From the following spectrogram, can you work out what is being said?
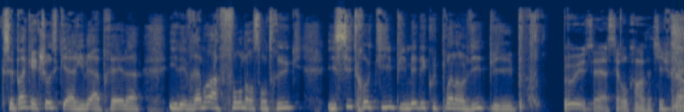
que c'est pas quelque chose qui est arrivé après là. Il est vraiment à fond dans son truc, il cite Rocky puis il met des coups de poing dans le vide puis Oui, c'est assez représentatif. Là,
